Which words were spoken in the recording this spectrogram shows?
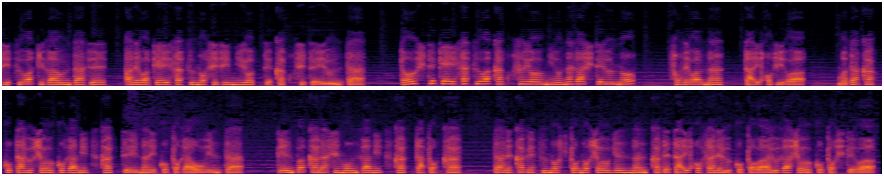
実は違うんだぜ。あれは警察の指示によって隠しているんだ。どうして警察は隠すように促してるの？それはな、逮捕時は、まだ確固たる証拠が見つかっていないことが多いんだ。現場から指紋が見つかったとか、誰か別の人の証言なんかで逮捕されることはあるが証拠としては、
